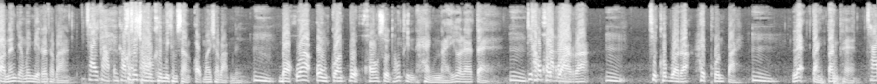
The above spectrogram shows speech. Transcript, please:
ตอนนั้นยังไม่มีรัฐบาลใช่ค่ะเป็นคอคสสชชเคยมีคำสั่งออกมาฉบับหนึ่ง อืม บอกว่าองค์กรปกครองส่วนท้องถิ่นแห่งไหนก็แล้วแต่ อืม ที่ถ้าครบครบวาวาระระอืม ที่ครบวาระให้พ้นไป อืม และแต่งตั้งแทนใช่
